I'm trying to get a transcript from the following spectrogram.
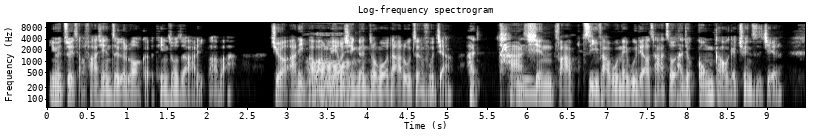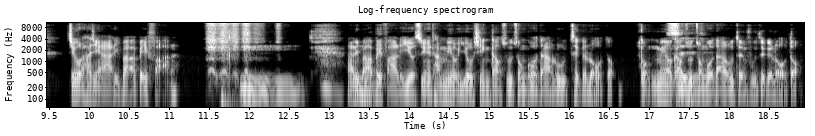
因为最早发现这个 log，听说是阿里巴巴，结果阿里巴巴没有先跟中国大陆政府讲，他他先发、嗯、自己发布内部调查之后，他就公告给全世界了。结果他现在阿里巴巴被罚了。嗯嗯嗯，阿里巴巴被罚的理由是因为他没有优先告诉中国大陆这个漏洞，没有告诉中国大陆政府这个漏洞。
